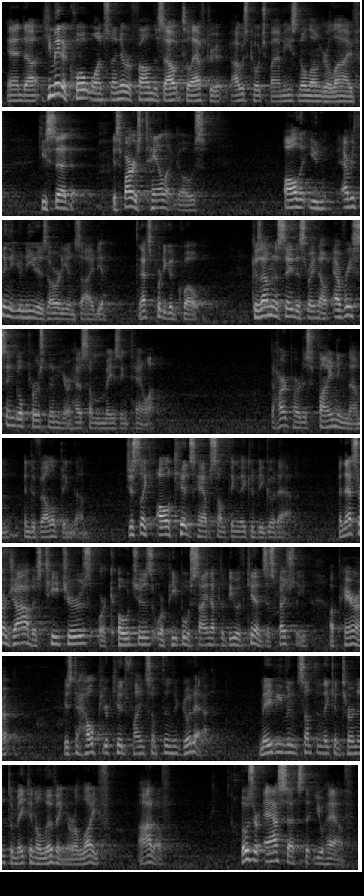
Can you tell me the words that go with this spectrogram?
and uh, he made a quote once and i never found this out until after i was coached by him. He's no longer alive. He said as far as talent goes all that you everything that you need is already inside you. That's a pretty good quote. Because i'm going to say this right now every single person in here has some amazing talent. The hard part is finding them and developing them. Just like all kids have something they could be good at. And that's our job as teachers or coaches or people who sign up to be with kids, especially a parent, is to help your kid find something they're good at. Maybe even something they can turn into making a living or a life out of. Those are assets that you have.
